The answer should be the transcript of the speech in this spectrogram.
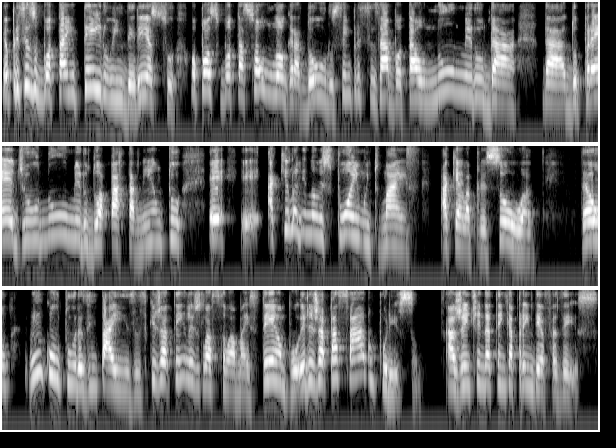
Eu preciso botar inteiro o endereço, ou posso botar só um logradouro, sem precisar botar o número da, da do prédio, o número do apartamento. É, é, aquilo ali não expõe muito mais aquela pessoa. Então, em culturas, em países que já têm legislação há mais tempo, eles já passaram por isso. A gente ainda tem que aprender a fazer isso.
